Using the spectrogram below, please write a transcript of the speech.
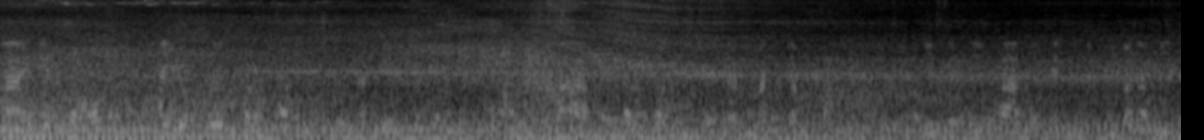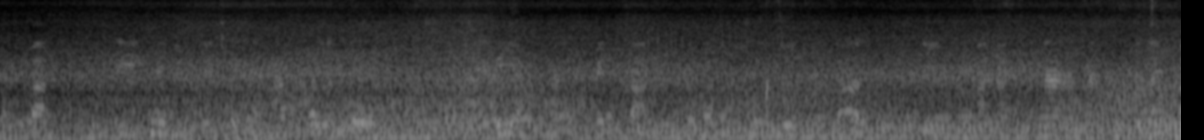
ได้เรียกร้องให้ยกเลิกพรกฉุกเฉินนั่นเองว่าพรกฉุกเฉินนั้นมันจำกัดที่เสรีภาพอย่างเช่นที่พี่บารมีบอกว่าคุณเองแค่อยู่เฉยๆนะครับก็ยังโดนหมายเรียกเป็นสารฉุกเฉินว่าฉุกเฉินซึ่งมันก็อีกประมาณอาทิตย์หน้าทางจะได้ไป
